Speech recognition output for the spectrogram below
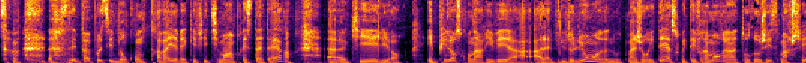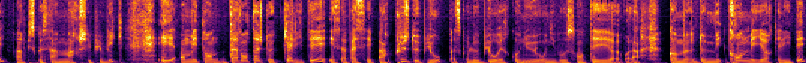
c'est pas possible. Donc on travaille avec effectivement un prestataire euh, qui est Elior. Et puis lorsqu'on est arrivé à, la ville de Lyon, euh, notre majorité a souhaité vraiment réinterroger ce marché, puisque c'est un marché public, et en mettant davantage de qualité. Et ça passait par plus de bio, parce que le bio est reconnu au niveau santé, euh, voilà, comme de me grande meilleure qualité.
